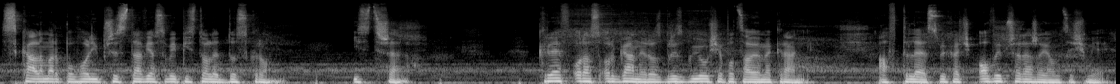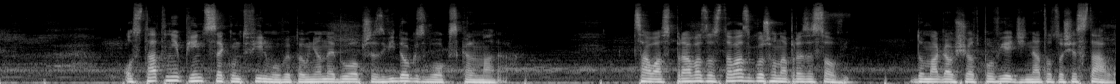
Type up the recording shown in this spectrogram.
Skalmar powoli przystawia sobie pistolet do skroni i strzela. Krew oraz organy rozbryzgują się po całym ekranie, a w tle słychać owy przerażający śmiech. Ostatnie 5 sekund filmu wypełnione było przez widok zwłok Skalmara. Cała sprawa została zgłoszona prezesowi. Domagał się odpowiedzi na to, co się stało.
